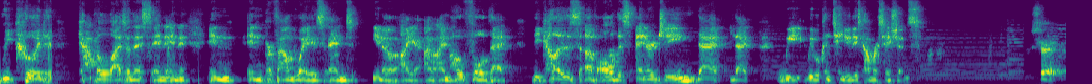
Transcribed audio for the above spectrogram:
we could capitalize on this in in in in profound ways. And you know, I I'm I'm hopeful that because of all this energy that that we we will continue these conversations. Sure.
